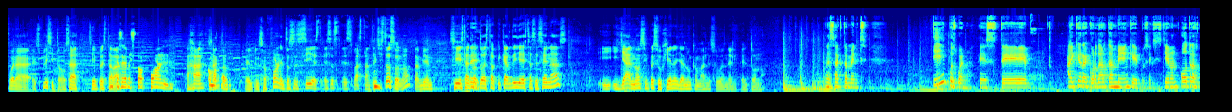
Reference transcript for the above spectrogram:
fuera explícito. O sea, siempre Tiene estaba. que ser soft porn. Ajá, como exacto. El, el soft porn. Entonces, sí, es- eso es, es bastante chistoso, ¿no? También, sí, están Sí. con toda esta picardilla, estas escenas. Y, y ya, ¿no? Siempre sugieren, ya nunca más le suben el, el tono. Exactamente. Y pues bueno, este hay que recordar también que pues existieron otras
